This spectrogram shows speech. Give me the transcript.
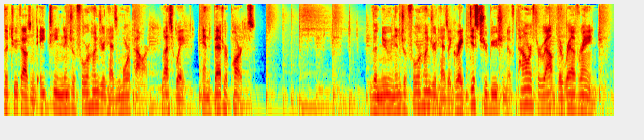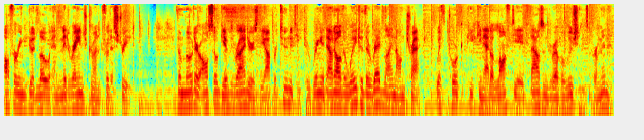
The 2018 Ninja 400 has more power, less weight, and better parts. The new Ninja 400 has a great distribution of power throughout the rev range, offering good low and mid-range grunt for the street. The motor also gives riders the opportunity to bring it out all the way to the red line on track, with torque peaking at a lofty 8000 revolutions per minute.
